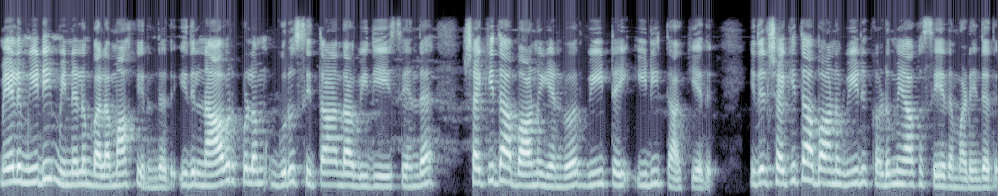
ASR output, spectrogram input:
மேலும் இடி மின்னலும் பலமாக இருந்தது. இதில் நாவர்குளம் குரு சித்தானந்தா வீதியைச் சேர்ந்த ஷகிதா பானு என்பவர் வீட்டை இடி தாக்கியது. இதில் ஷகிதா பானு வீடு கடுமையாக சேதமடைந்தது.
